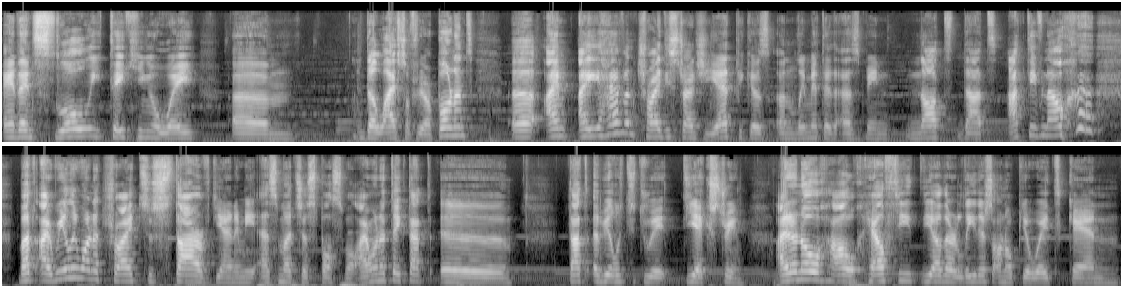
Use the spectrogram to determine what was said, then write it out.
and then slowly taking away um, the lives of your opponent. Uh, I'm, I haven't tried this strategy yet because Unlimited has been not that active now, but I really want to try to starve the enemy as much as possible. I want to take that uh, that ability to the extreme. I don't know how healthy the other leaders on OP08 can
